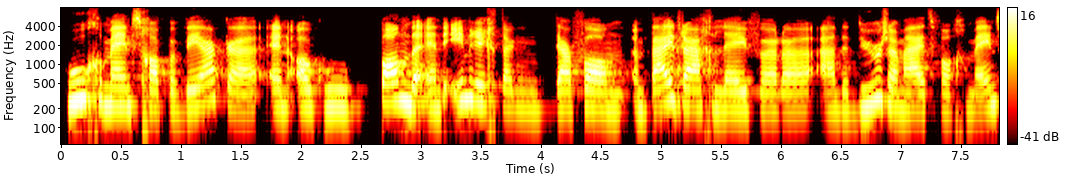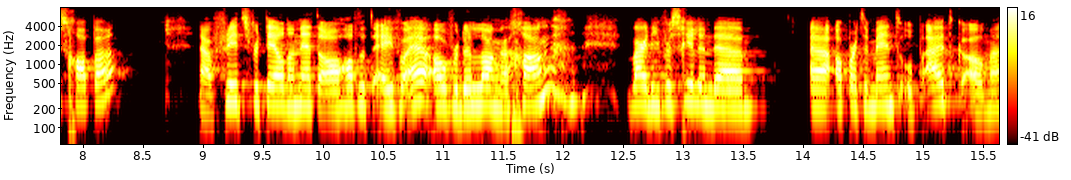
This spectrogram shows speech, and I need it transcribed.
hoe gemeenschappen werken en ook hoe panden en de inrichting daarvan een bijdrage leveren aan de duurzaamheid van gemeenschappen. Nou, Frits vertelde net al, had het even hè, over de lange gang, waar die verschillende uh, appartementen op uitkomen.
